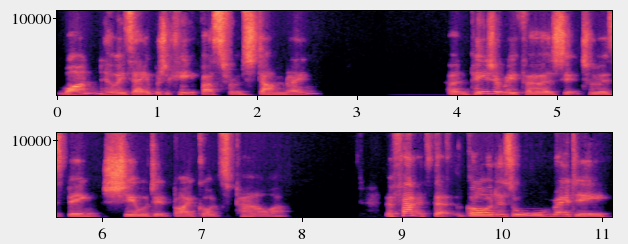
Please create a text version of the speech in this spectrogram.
one who is able to keep us from stumbling and Peter refers it to as being shielded by God's power. The fact that God has already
